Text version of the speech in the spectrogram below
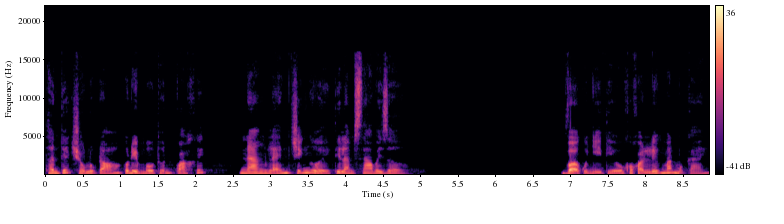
thân thích trong lúc đó có điểm mâu thuẫn quá khích, nàng lén chỉnh người thì làm sao bây giờ? Vợ của nhị thiếu không khỏi liếc mắt một cái.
